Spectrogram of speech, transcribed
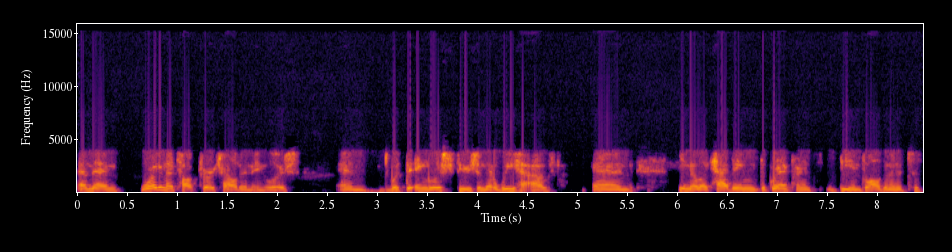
And then we're going to talk to our child in English and with the English fusion that we have, and you know, like having the grandparents be involved in it to,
